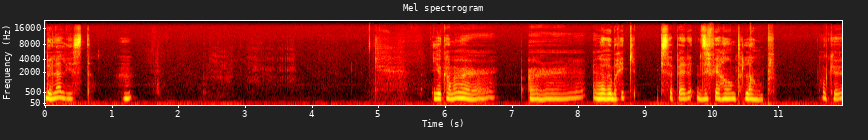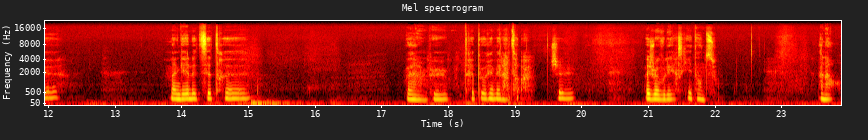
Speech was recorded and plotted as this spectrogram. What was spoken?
de la liste. Hmm? Il y a quand même une rubrique qui s'appelle Différentes lampes. Donc, euh, malgré le titre euh, ben, un peu très peu révélateur. Je, ben, je vais vous lire ce qui est en dessous. Alors,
